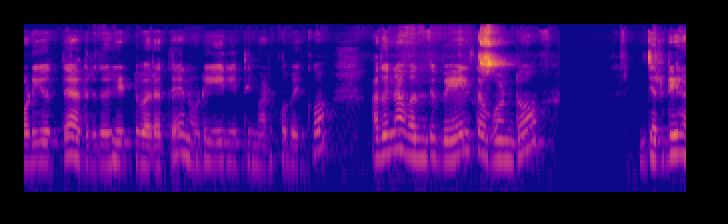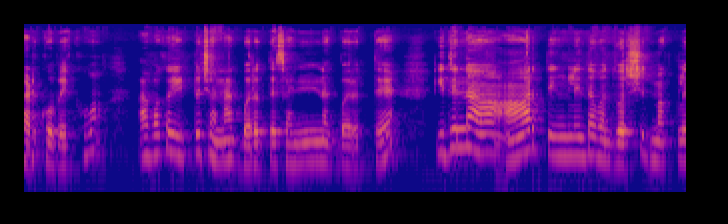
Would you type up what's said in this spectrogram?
ಒಡೆಯುತ್ತೆ, ಅದ್ರದ್ದು ಹಿಟ್ಟು ಬರುತ್ತೆ. ನೋಡಿ, ಈ ರೀತಿ ಮಾಡ್ಕೋಬೇಕು. ಅದನ್ನು ಒಂದು ವೇಲ್ ತಗೊಂಡು ಜರಡಿ ಹಾಡ್ಕೋಬೇಕು. ಆವಾಗ ಹಿಟ್ಟು ಚೆನ್ನಾಗಿ ಬರುತ್ತೆ, ಸಣ್ಣಗೆ ಬರುತ್ತೆ. ಇದನ್ನು ಆರು ತಿಂಗಳಿಂದ ಒಂದು ವರ್ಷದ ಮಕ್ಕಳ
